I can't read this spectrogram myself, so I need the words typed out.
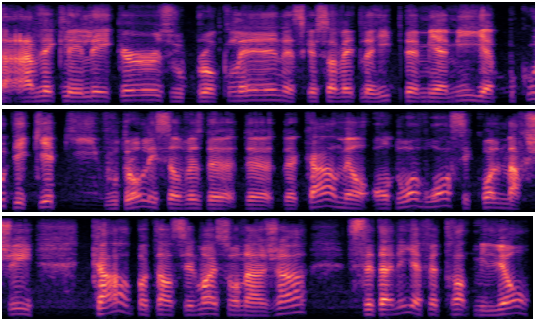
euh, avec les Lakers ou Brooklyn? Est-ce que ça va être le Heat de Miami? Il y a beaucoup d'équipes qui voudront les services de, Carl, mais on, doit voir c'est quoi le marché. Carl, potentiellement, est son agent. Cette année, il a fait 30 millions.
